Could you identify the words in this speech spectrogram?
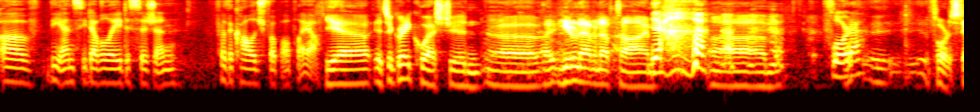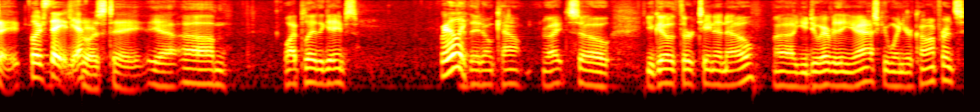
of the NCAA decision for the college football playoff? Yeah, it's a great question. Uh, I- you don't have enough time. Yeah. Florida. Florida State. Florida State, yeah. Florida State. Yeah. Um, why play the games? Really? they don't count, right? So you go 13 and 0. Uh, you do everything you ask. You win your conference.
